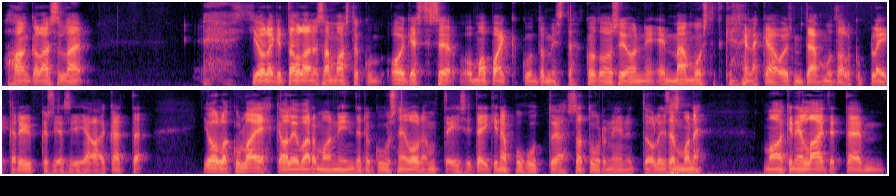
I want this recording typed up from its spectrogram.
hankala sellainen jollakin tavalla ne samasta kuin oikeasti se oma paikkakunta, mistä kotosi on, niin en mä muista, että kenelläkään olisi mitään muuta ollut kuin Pleikkari ykkösiä siihen aikaan, että jollakulla ehkä oli varmaan Nintendo 64, mutta ei siitä ikinä puhuttu, ja Saturni nyt oli semmoinen maaginen laite, että en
